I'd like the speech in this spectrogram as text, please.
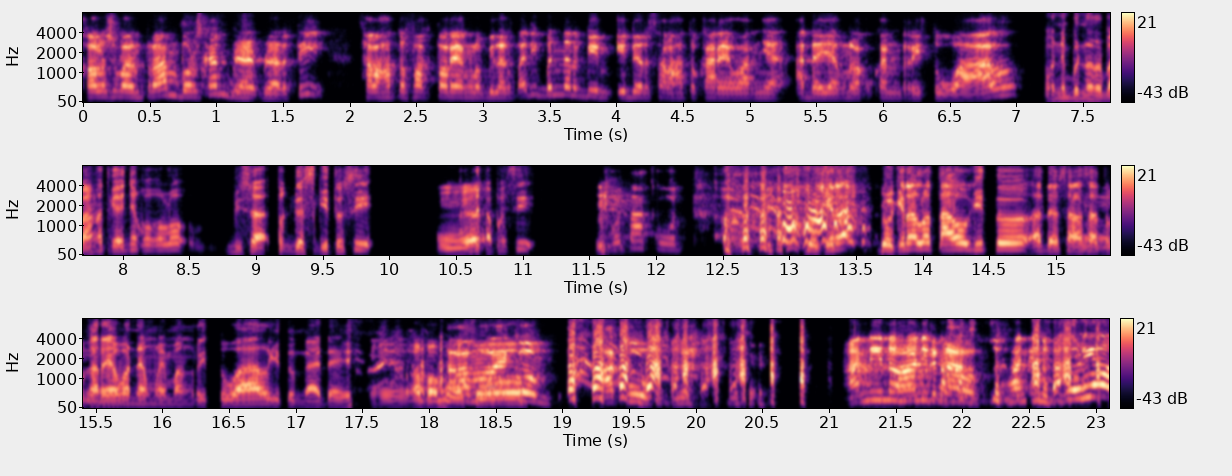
Kalau cuman Prambors kan ber- berarti salah satu faktor yang lo bilang tadi bener Bim, either salah satu karyawannya ada yang melakukan ritual, Oh ini bener banget kayaknya kok kalau bisa tegas gitu sih. Iya, Ada apa sih? gue takut. gue kira gue kira lo tahu gitu ada salah satu Hmm. karyawan yang memang ritual gitu nggak ada ya. apa bos lo? Assalamualaikum, aku. Hani no, Hani Kenal. pas Hani no. Julio,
